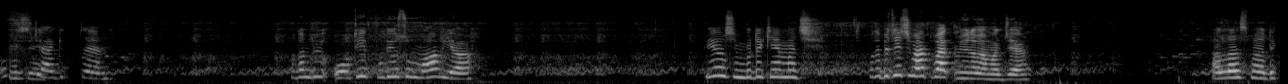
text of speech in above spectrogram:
Of ya gittin. Adam bir ortaya fırlıyorsun var ya. Biliyor musun buradaki amaç. Bu da bize hiç bak bakmıyor ama amacı. Allah'a ısmarladık.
